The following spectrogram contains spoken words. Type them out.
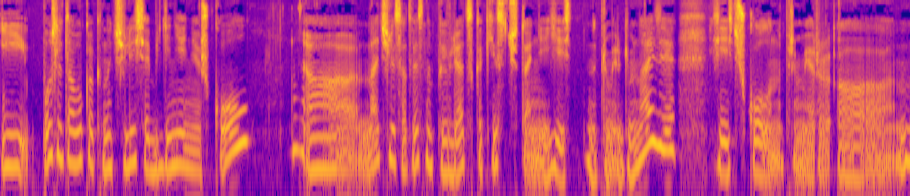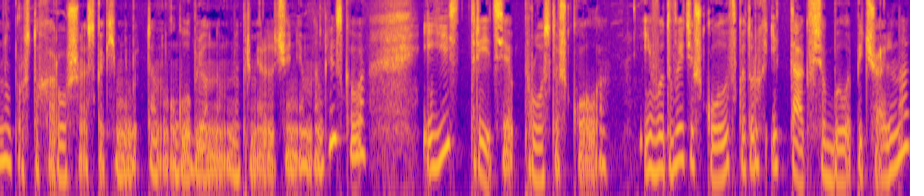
И после того, как начались объединения школ, начали, соответственно, появляться какие сочетания. Есть, например, гимназия, есть школа, например, а, ну, просто хорошая, с каким-нибудь там углубленным, например, изучением английского, и есть третья, просто школа. И вот в эти школы, в которых и так все было печально,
